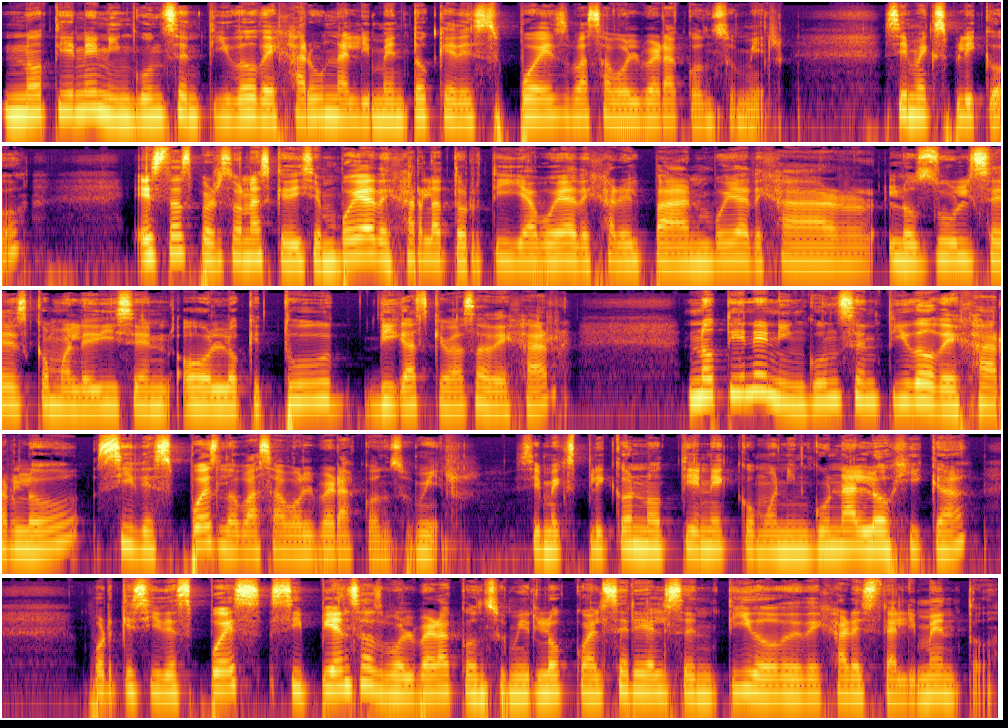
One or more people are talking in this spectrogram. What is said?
no tiene ningún sentido dejar un alimento que después vas a volver a consumir. ¿Sí me explico? Estas personas que dicen voy a dejar la tortilla, voy a dejar el pan, voy a dejar los dulces, como le dicen, o lo que tú digas que vas a dejar, no tiene ningún sentido dejarlo si después lo vas a volver a consumir. Si me explico, no tiene como ninguna lógica, porque si después, si piensas volver a consumirlo, ¿cuál sería el sentido de dejar este alimento?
